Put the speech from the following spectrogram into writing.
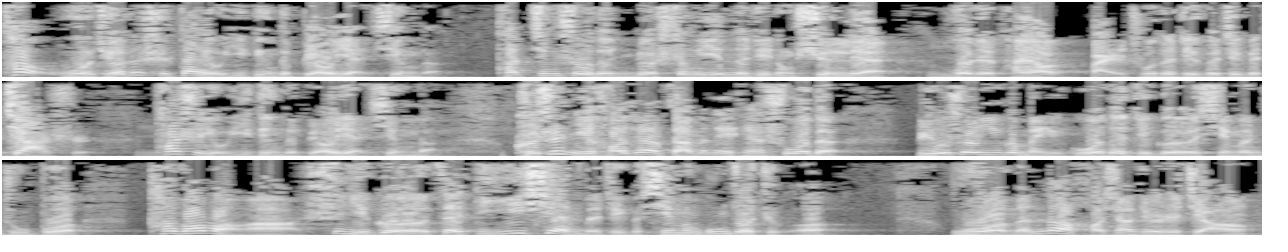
他我觉得是带有一定的表演性的。他经受的你比如声音的这种训练，或者他要摆出的这个这个架势，他是有一定的表演性的。可是你好像咱们那天说的，比如说一个美国的这个新闻主播，他往往啊是一个在第一线的这个新闻工作者。我们呢好像就是讲。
